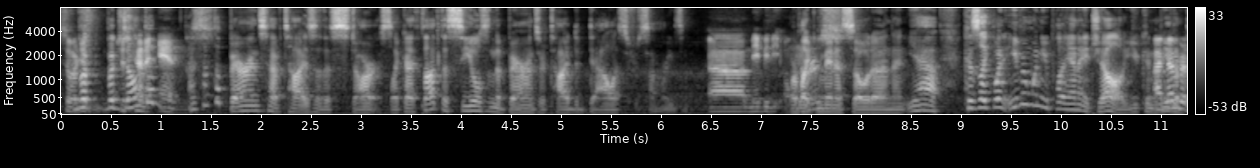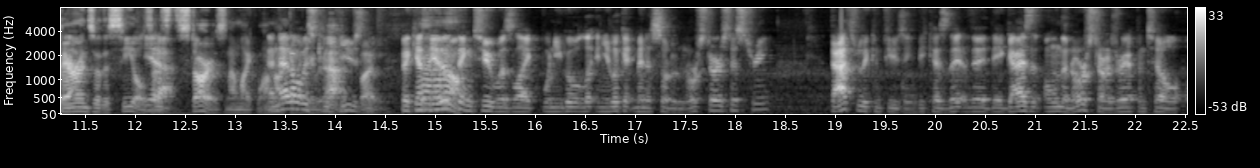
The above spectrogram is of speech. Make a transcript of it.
So it just, but just kind of the, ends. I thought the Barons have ties to the Stars. Like I thought the Seals and the Barons are tied to Dallas for some reason. uh, maybe the or like Minnesota, and then yeah, because like when even when you play NHL, you can I be the remember that. Barons or the Seals Yeah. as the Stars, and I'm like, well, I'm and not that gonna always do confused that, me but- because the other thing too was like when you go look, and you look at Minnesota North Stars history, that's really confusing because they, the the guys that own the North Stars right up until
